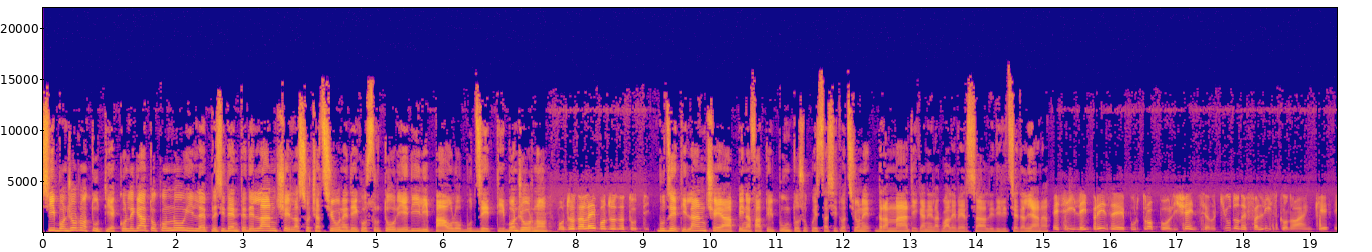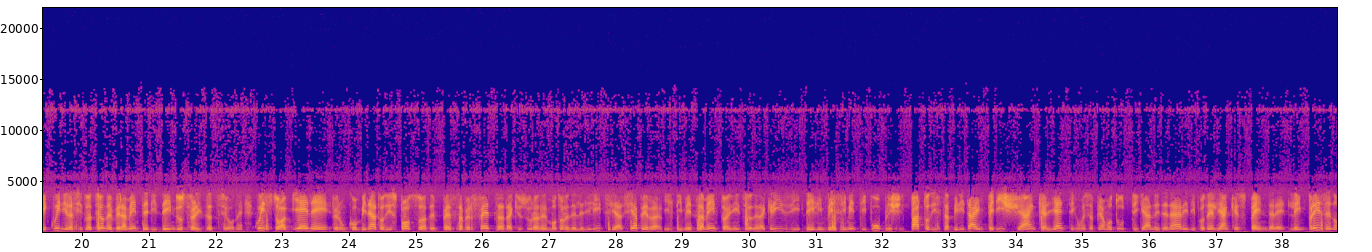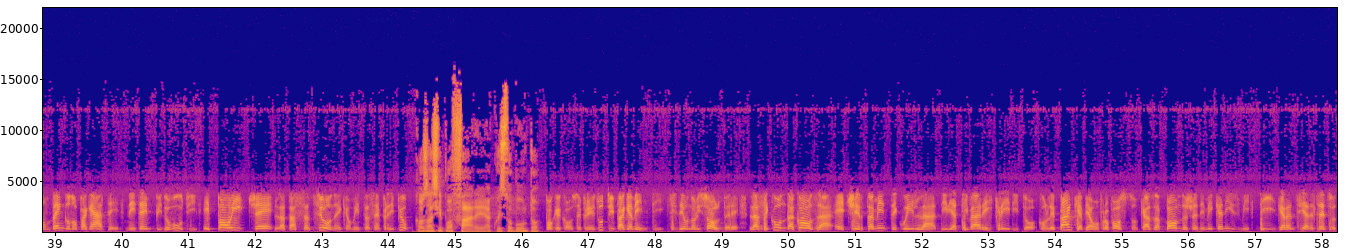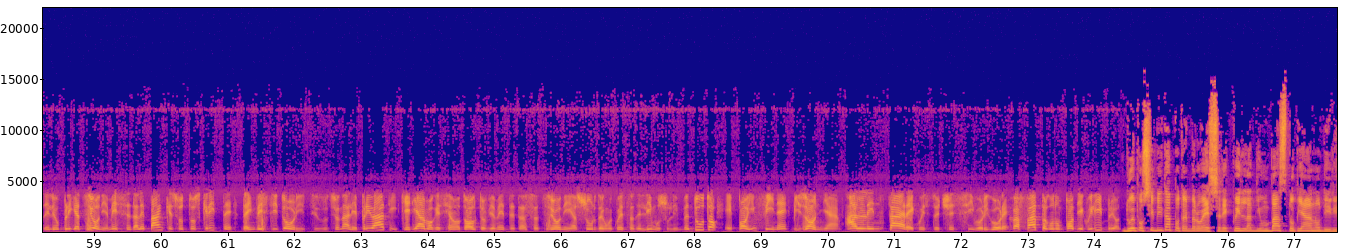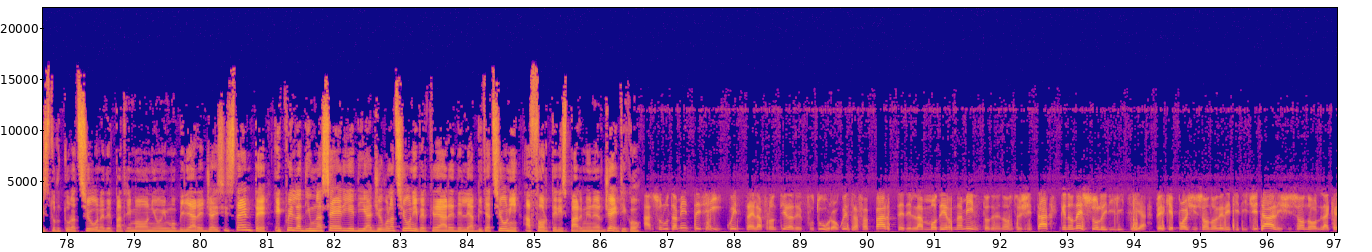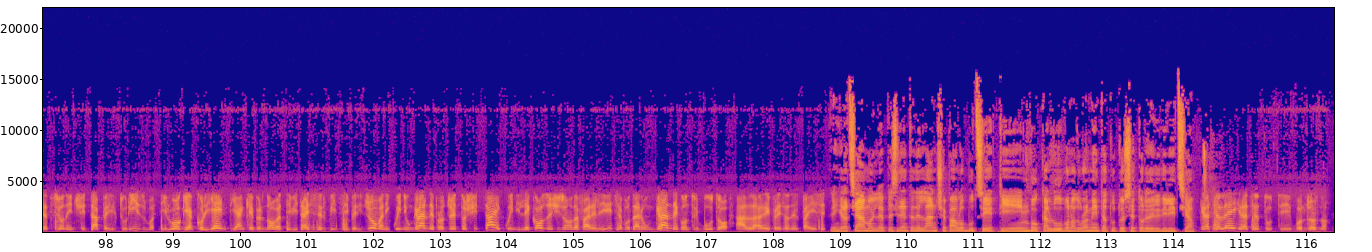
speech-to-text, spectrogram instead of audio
Sì, buongiorno a tutti. È collegato con noi il presidente dell'ANCE l'Associazione dei costruttori edili Paolo Buzzetti. Buongiorno. Buongiorno a lei, buongiorno a tutti. Buzzetti, l'ANCE ha appena fatto il punto su questa situazione drammatica nella quale versa l'edilizia italiana. Eh sì, le imprese purtroppo licenziano, chiudono e falliscono anche e quindi la situazione è veramente di deindustrializzazione. Questo avviene per un combinato disposto da tempesta perfetta, da chiusura del motore dell'edilizia, sia per il dimezzamento all'inizio all'inizio della crisi degli investimenti pubblici, il patto di stabilità impedisce anche agli enti, come sappiamo tutti, che hanno i denari di poterli anche spendere, le imprese non vengono pagate nei tempi dovuti. E poi c'è la tassazione che aumenta sempre di più. Cosa si può fare a questo punto? Poche cose, prima di tutto i pagamenti devono risolvere, la seconda cosa è certamente quella di riattivare il credito con le banche, abbiamo proposto Casa Bond, cioè dei meccanismi di garanzia, nel senso delle obbligazioni emesse dalle banche sottoscritte da investitori istituzionali e privati. Chiediamo che siano tolte ovviamente tassazioni assurde come questa dell'IMU sull'invenduto e poi infine bisogna allentare questo eccessivo rigore. Va fatto con un po' di equilibrio. Due possibilità potrebbero essere quella di un vasto piano di ristrutturazione del patrimonio immobiliare già esistente e quella di una serie di agevolazioni per creare delle abitazioni a forte risparmio energetico. Assolutamente sì, questa è la frontiera del futuro questa fa parte dell'ammodernamento delle nostre città che non è solo edilizia, perché poi ci sono le reti digitali, ci sono la creazione in città per il turismo, di luoghi accoglienti anche per nuove attività e servizi per i giovani, quindi un grande progetto città e quindi le cose ci sono da fare. L'edilizia può dare un grande contributo alla ripresa del paese. Ringraziamo il presidente dell'Ance Paolo Buzzetti, in bocca al lupo naturalmente a tutto il settore dell'edilizia. Grazie a lei, grazie a tutti, buongiorno.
